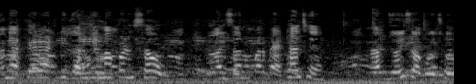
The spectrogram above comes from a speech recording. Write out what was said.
અને અત્યારે આટલી ગરમીમાં પણ સૌ અનશન ઉપર બેઠા છે. આપ જોઈ શકો છો.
